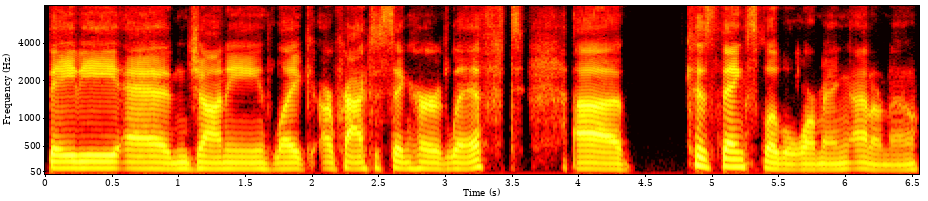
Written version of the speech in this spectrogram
baby and Johnny like are practicing her lift. Uh because thanks global warming. I don't know.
